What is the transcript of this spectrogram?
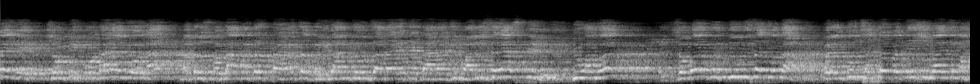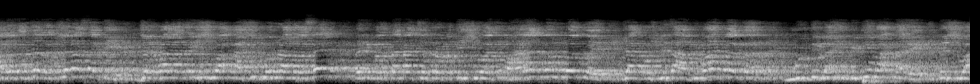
नाहीये. शेवटी कोणाला मिळवला मात्र स्वतः मात्र प्राणाचं बलिदान देऊन जाणारे ते तानाजी मालुसरे असतील. किंवा मग जवळ मृत्यू दिसत होता. परंतु छत्रपती शिवाजी महाराजांच्या रक्षणासाठी जन्माला जरी शिवा काशी म्हणून आला असेल तरी बघताना छत्रपती शिवाजी महाराज म्हणून बनतोय या गोष्टीचा अभिमान बाळगत मृत्यूलाही मिठी मारणारे ते शिवा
